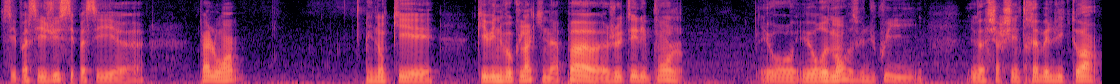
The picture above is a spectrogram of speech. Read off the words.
C'est passé juste, c'est passé euh, pas loin. Et donc Kevin Vauclin qui n'a pas euh, jeté l'éponge. Et, heureusement, parce que du coup, il, va chercher une très belle victoire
